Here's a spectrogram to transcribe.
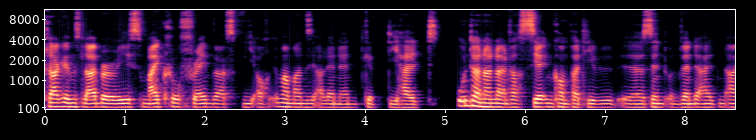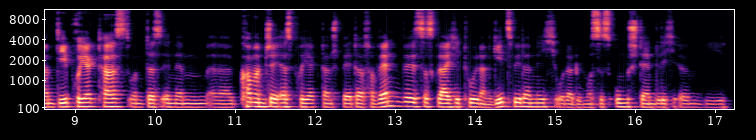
Plugins, Libraries, Micro-Frameworks, wie auch immer man sie alle nennt, gibt, die halt untereinander einfach sehr inkompatibel äh, sind. Und wenn du halt ein AMD-Projekt hast und das in einem äh, CommonJS-Projekt dann später verwenden willst, das gleiche Tool, dann geht's wieder nicht oder du musst es umständlich irgendwie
